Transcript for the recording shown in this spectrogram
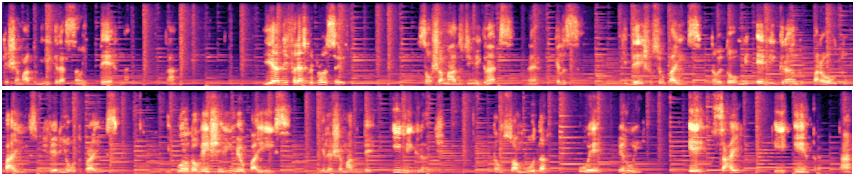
que é chamado migração interna, tá? E a diferença para vocês, são chamados de imigrantes, né, aqueles que deixam o seu país. Então eu estou emigrando para outro país, viver em outro país. E quando alguém chega em meu país, ele é chamado de imigrante. Então só muda o E pelo I. E sai e entra, tá?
